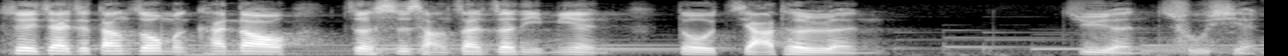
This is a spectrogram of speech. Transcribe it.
所以，在这当中，我们看到这四场战争里面有加特人巨人出现。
